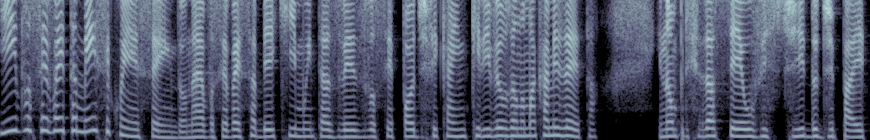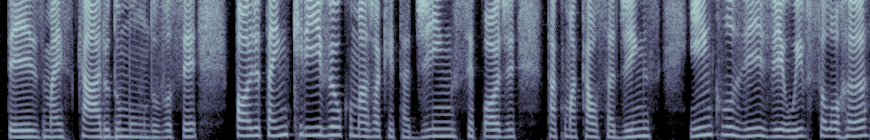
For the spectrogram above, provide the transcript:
e você vai também se conhecendo, né? Você vai saber que muitas vezes você pode ficar incrível usando uma camiseta. E não precisa ser o vestido de paetês mais caro do mundo. Você pode estar tá incrível com uma jaqueta jeans, você pode estar tá com uma calça jeans. E, inclusive, o Yves Saint Laurent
